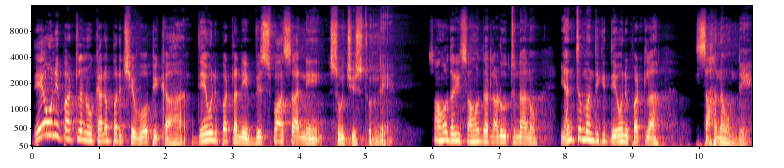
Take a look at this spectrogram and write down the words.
దేవుని పట్ల నువ్వు కనపరిచే ఓపిక దేవుని పట్ల నీ విశ్వాసాన్ని సూచిస్తుంది. సహోదరి సహోదరులు అడుగుతున్నాను ఎంతమందికి దేవుని పట్ల సహనం ఉంది?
